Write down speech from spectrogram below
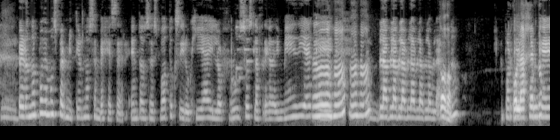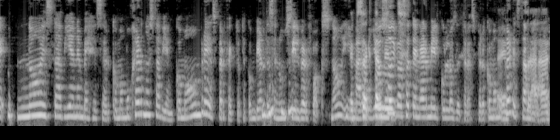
Pero no podemos permitirnos envejecer. Entonces, Botox, cirugía y los rusos, la fregada y media, que bla, bla, bla, bla, bla, bla, bla. Todo. Porque, no está bien envejecer. Como mujer no está bien. Como hombre es perfecto. Te conviertes en un silver fox, ¿no? Y maravilloso y vas a tener mil culos detrás. Pero como mujer está mal.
